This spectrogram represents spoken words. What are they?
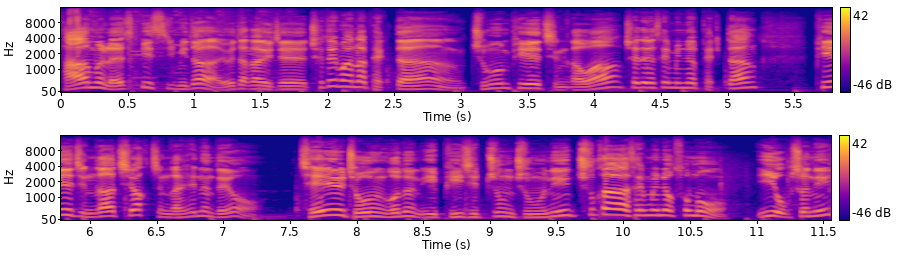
다음은 레스피스입니다. 여기다가 이제 최대 만화 100당 주문 피해 증가와 최대 생명력 100당 피해 증가, 치확 증가 했는데요. 제일 좋은 거는 이 비집중 주문인 추가 생명력 소모 이 옵션이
